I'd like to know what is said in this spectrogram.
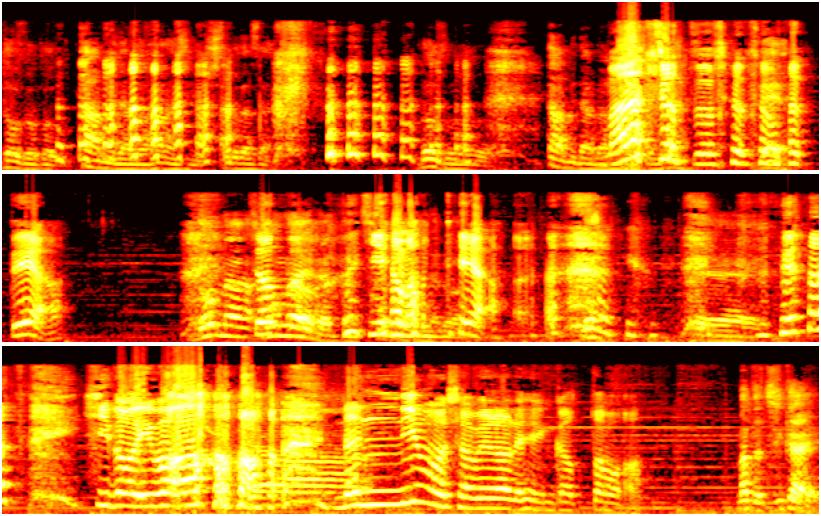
どうぞどうぞ。ターミナルの話してください。どうぞどうぞ。ターミナルのまあ話ちょっと、ちょっと待ってや。どんな映画やったいや待ってや。ね。えー。ひどいわ。ー。何にも喋られへんかったわ。また次回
